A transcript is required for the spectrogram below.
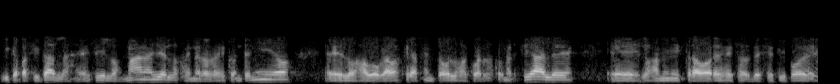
y capacitarlas, es decir, los managers, los generadores de contenido, eh, los abogados que hacen todos los acuerdos comerciales, eh, los administradores de, ese tipo de...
